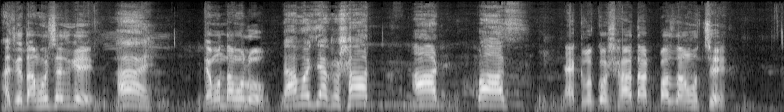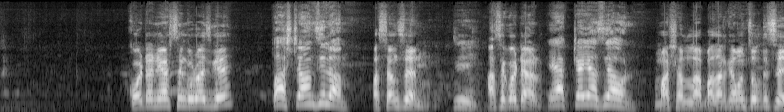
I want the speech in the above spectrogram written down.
আজকে দাম হয়েছে আজকে? হ্যাঁ কেমন দাম হলো? দাম হয়েছে একশো সাত আট পাঁচ। এক লক্ষ সাত আট পাঁচ দাম হচ্ছে। কয়টা নিয়ে আসছেন গরু আজকে? পাঁচটা আনছিলাম। পাঁচটা আনছেন? জি। আছে কয়টার? একটাই আছে এখন। মাশাল্লাহ বাজার কেমন চলতেছে?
